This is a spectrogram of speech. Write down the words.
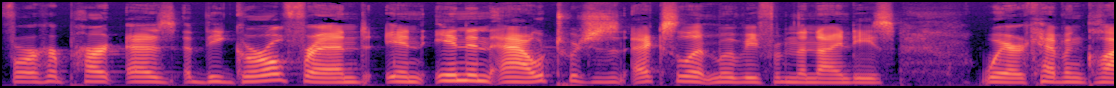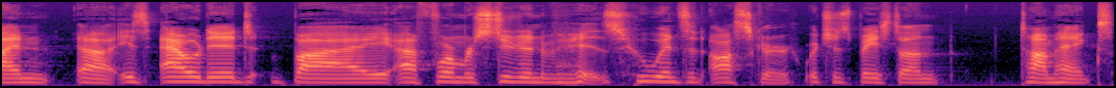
for her part as the girlfriend in In and Out, which is an excellent movie from the '90s, where Kevin Kline uh, is outed by a former student of his who wins an Oscar, which is based on Tom Hanks.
